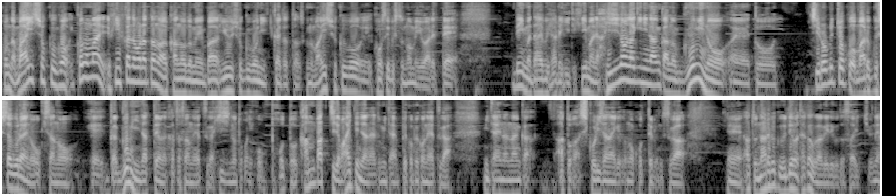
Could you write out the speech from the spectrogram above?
今度は毎食後、この前、皮膚科でもらったのは可能止め、ば夕食後に1回だったんですけど、毎食後、抗生物質飲め言われて、で、今だいぶ腫れ引いてきて、今ね、肘の先になんかあの、グミの、えっ、と、チロルチョコを丸くしたぐらいの大きさの、えーがグミになったような硬さのやつが肘のとこにこう、ポコッと缶バッチでも入ってんじゃないとみたいなペコペコのやつが、みたいななんか、あとはしこりじゃないけど残ってるんですが、えーあと、なるべく腕は高く上げてくださいっていうね、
